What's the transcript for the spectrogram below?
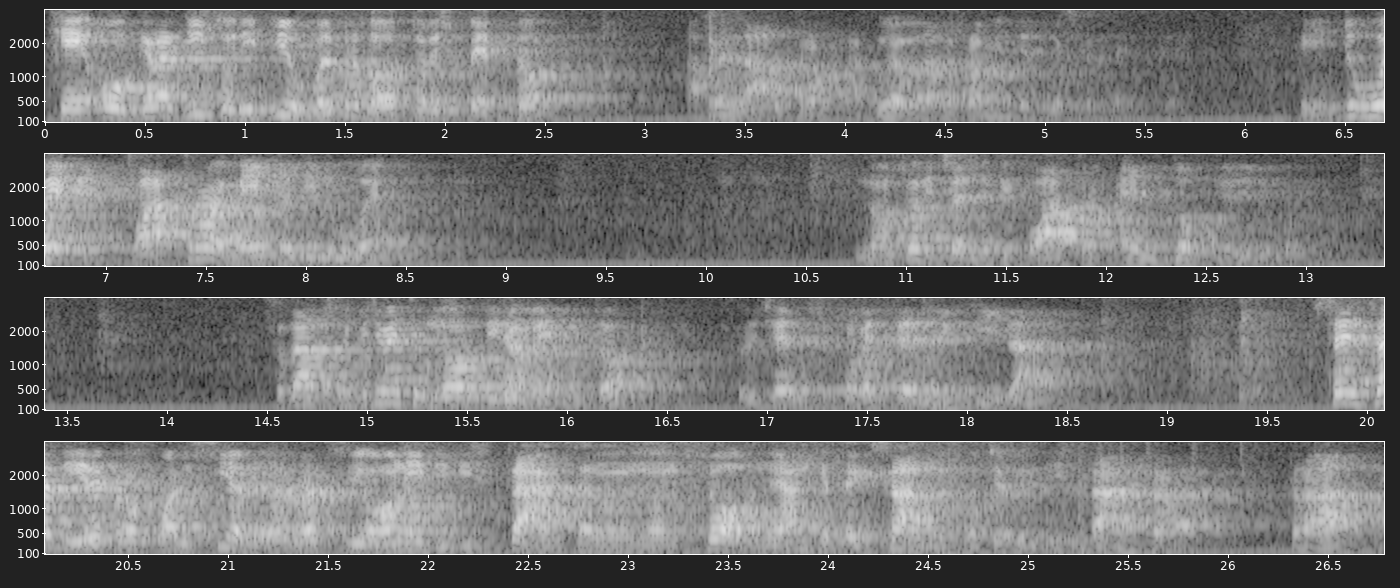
che ho gradito di più quel prodotto rispetto a quell'altro, a cui avevo dato solamente due stellette. Quindi 2, 4 è meglio di 2. Non sto dicendo che 4 è il doppio di 2. Sto dando semplicemente un ordinamento, sto, dicendo, sto mettendo in fila, senza dire però quali siano le relazioni di distanza, non, non sto neanche pensando nel concetto di distanza tra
